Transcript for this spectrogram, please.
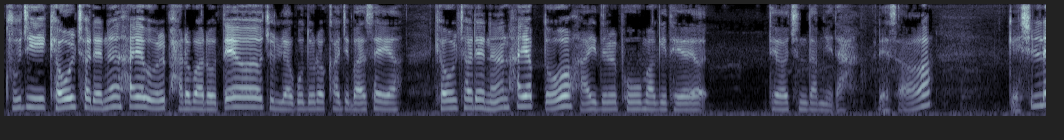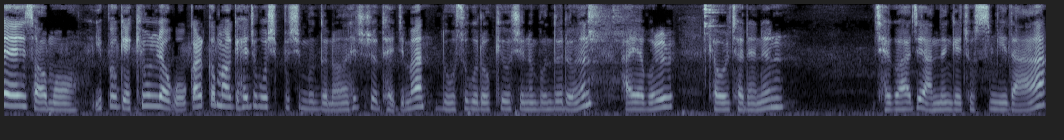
굳이 겨울철에는 하엽을 바로바로 떼어주려고 노력하지 마세요. 겨울철에는 하엽도 아이들 보호막이 되어, 되어 준답니다. 그래서 실내에서 뭐 이쁘게 키우려고 깔끔하게 해주고 싶으신 분들은 해주셔도 되지만 노숙으로 키우시는 분들은 하엽을 겨울철에는 제거하지 않는 게 좋습니다.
